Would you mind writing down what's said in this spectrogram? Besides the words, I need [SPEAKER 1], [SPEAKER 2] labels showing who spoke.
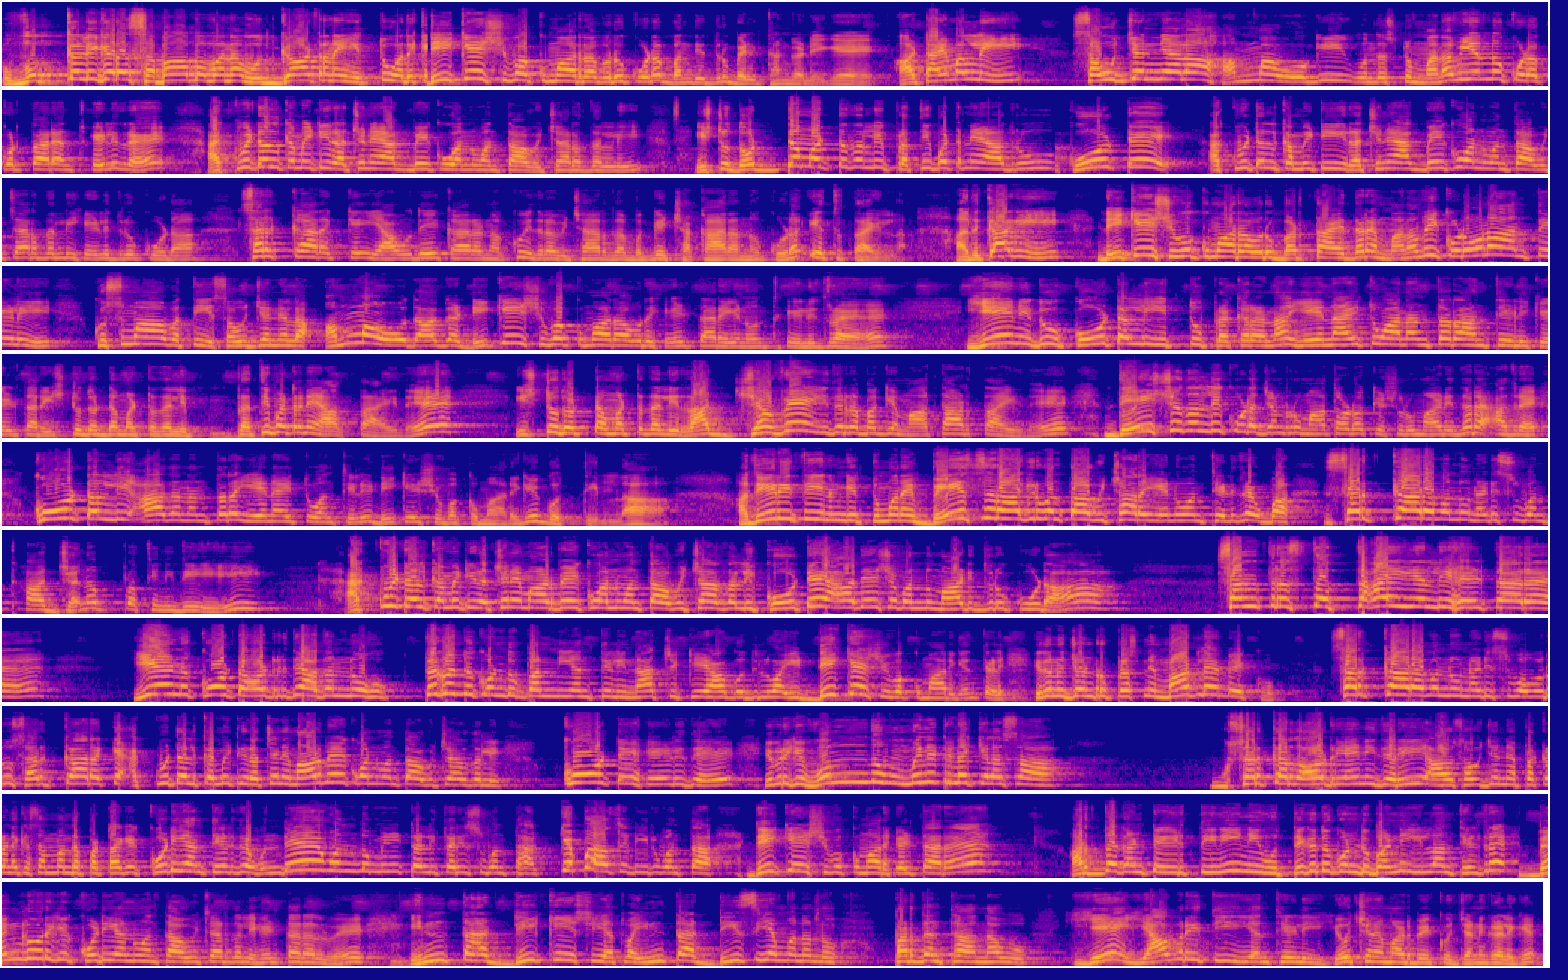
[SPEAKER 1] ಒಕ್ಕಲಿಗರ ಸಭಾಭವನ ಉದ್ಘಾಟನೆ ಇತ್ತು. ಅದಕ್ಕೆ ಡಿ ಕೆ ಶಿವಕುಮಾರ್ ಅವರು ಕೂಡ ಬಂದಿದ್ರು ಬೆಳ್ತಂಗಡಿಗೆ. ಆ ಟೈಮಲ್ಲಿ ಸೌಜನ್ಯಲ ಅಮ್ಮ ಹೋಗಿ ಒಂದಷ್ಟು ಮನವಿಯನ್ನು ಕೂಡ ಕೊಡ್ತಾರೆ ಅಂತ ಹೇಳಿದ್ರೆ ಅಕ್ವಿಟಲ್ ಕಮಿಟಿ ರಚನೆ ಆಗಬೇಕು ಅನ್ನುವಂಥ ವಿಚಾರದಲ್ಲಿ ಇಷ್ಟು ದೊಡ್ಡ ಮಟ್ಟದಲ್ಲಿ ಪ್ರತಿಭಟನೆ ಆದರೂ ಕೋರ್ಟೆ ಅಕ್ವಿಟಲ್ ಕಮಿಟಿ ರಚನೆ ಆಗಬೇಕು ಅನ್ನುವಂಥ ವಿಚಾರದಲ್ಲಿ ಹೇಳಿದರೂ ಕೂಡ ಸರ್ಕಾರಕ್ಕೆ ಯಾವುದೇ ಕಾರಣಕ್ಕೂ ಇದರ ವಿಚಾರದ ಬಗ್ಗೆ ಚಕಾರನ್ನು ಕೂಡ ಎತ್ತುತ್ತಾ ಇಲ್ಲ. ಅದಕ್ಕಾಗಿ ಡಿ ಕೆ ಶಿವಕುಮಾರ್ ಅವರು ಬರ್ತಾ ಇದ್ದಾರೆ, ಮನವಿ ಕೊಡೋಣ ಅಂತೇಳಿ ಕುಸುಮಾವತಿ ಸೌಜನ್ಯಲ ಅಮ್ಮ ಹೋದಾಗ ಡಿ ಕೆ ಶಿವಕುಮಾರ್ ಅವರು ಹೇಳ್ತಾರೆ ಏನು ಅಂತ ಹೇಳಿದರೆ, ಏನಿದು ಕೋರ್ಟಲ್ಲಿ ಇತ್ತು ಪ್ರಕರಣ, ಏನಾಯಿತು ಆನಂತರ ನಂತರ ಅಂತೇಳಿ ಕೇಳ್ತಾರೆ. ಇಷ್ಟು ದೊಡ್ಡ ಮಟ್ಟದಲ್ಲಿ ಪ್ರತಿಭಟನೆ ಆಗ್ತಾ ಇದೆ. ಇಷ್ಟು ದೊಡ್ಡ ಮಟ್ಟದಲ್ಲಿ ರಾಜ್ಯವೇ ಇದರ ಬಗ್ಗೆ ಮಾತಾಡ್ತಾ ಇದೆ. ದೇಶದಲ್ಲಿ ಕೂಡ ಜನರು ಮಾತಾಡೋಕೆ ಶುರು ಮಾಡಿದ್ದಾರೆ. ಆದರೆ ಕೋರ್ಟಲ್ಲಿ ಆದ ನಂತರ ಏನಾಯಿತು ಅಂತೇಳಿ ಡಿ ಕೆ ಶಿವಕುಮಾರಿಗೆ ಗೊತ್ತಿಲ್ಲ. ಅದೇ ರೀತಿ ನನಗೆ ತುಂಬಾ ಬೇಸರ ಆಗಿರುವಂತಹ ವಿಚಾರ ಏನು ಅಂತ ಹೇಳಿದ್ರೆ ಒಬ್ಬ ಸರ್ಕಾರವನ್ನು ನಡೆಸುವಂತಹ ಜನಪ್ರತಿನಿಧಿ ಅಕ್ವಿಟಲ್ ಕಮಿಟಿ ರಚನೆ ಮಾಡಬೇಕು ಅನ್ನುವಂಥ ವಿಚಾರದಲ್ಲಿ ಕೋಟೆ ಆದೇಶವನ್ನು ಮಾಡಿದ್ರು ಕೂಡ ಸಂತ್ರಸ್ತ ತಾಯಿಯಲ್ಲಿ ಹೇಳ್ತಾರೆ ಏನು ಕೋರ್ಟ್ ಆರ್ಡರ್ ಇದೆ ಅದನ್ನು ತೆಗೆದುಕೊಂಡು ಬನ್ನಿ ಅಂತೇಳಿ ನಾಚಿಕೆ ಆಗೋದಿಲ್ವಾ ಈ ಡಿ ಕೆ ಶಿವಕುಮಾರ್ಗೆ ಅಂತೇಳಿ? ಇದನ್ನು ಜನರು ಪ್ರಶ್ನೆ ಮಾಡಲೇಬೇಕು. ಸರ್ಕಾರವನ್ನು ನಡೆಸುವವರು ಸರ್ಕಾರಕ್ಕೆ ಅಕ್ವಿಟಲ್ ಕಮಿಟಿ ರಚನೆ ಮಾಡಬೇಕು ಅನ್ನುವಂಥ ವಿಚಾರದಲ್ಲಿ ಕೋರ್ಟ್ ಹೇಳಿದೆ. ಇವರಿಗೆ ಒಂದು ಮಿನಿಟಿನ ಕೆಲಸ. ಸರ್ಕಾರದ ಆರ್ಡರ್ ಏನಿದೆ ರೀ? ಆ ಸೌಜನ್ಯ ಪ್ರಕರಣಕ್ಕೆ ಸಂಬಂಧಪಟ್ಟ ಹಾಗೆ ಕೊಡಿ ಅಂತ ಹೇಳಿದ್ರೆ ಒಂದೇ ಒಂದು ಮಿನಿಟ್ ಅಲ್ಲಿ ತರಿಸುವಂತಹ ಕೆಪಾಸಿಟಿ ಇರುವಂತಹ ಡಿ ಕೆ ಶಿವಕುಮಾರ್ ಹೇಳ್ತಾರೆ. ಅರ್ಧ ಗಂಟೆ ಇಡ್ತೀನಿ ನೀವು ತೆಗೆದುಕೊಂಡು ಬನ್ನಿ ಇಲ್ಲ ಅಂತ ಹೇಳಿದ್ರೆ ಬೆಂಗಳೂರಿಗೆ ಕೊಡಿ ಅನ್ನುವಂತಹ ವಿಚಾರದಲ್ಲಿ ಹೇಳ್ತಾರಲ್ವೇ? ಇಂಥ ಡಿ ಕೆ ಸಿ ಅಥವಾ ಇಂಥ ಡಿ ಸಿ ಎಂ ಅನ್ನು ಪಡೆದಂಥ ನಾವು ಏ ಯಾವ ರೀತಿ ಅಂಥೇಳಿ ಯೋಚನೆ ಮಾಡಬೇಕು ಜನಗಳಿಗೆ?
